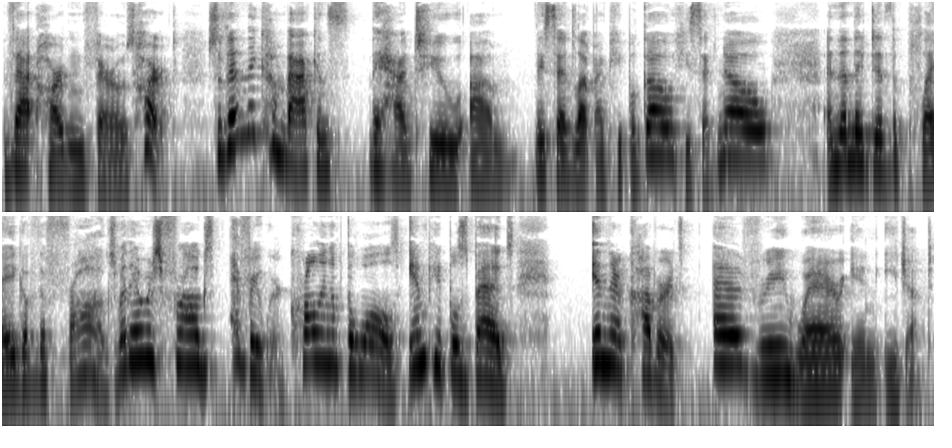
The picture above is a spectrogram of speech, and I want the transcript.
that hardened Pharaoh's heart. So then they come back and they had to, um, they said, let my people go. He said no. And then they did the plague of the frogs, where there was frogs everywhere, crawling up the walls, in people's beds, in their cupboards, everywhere in Egypt.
